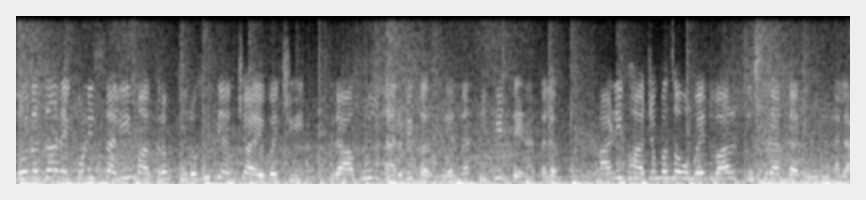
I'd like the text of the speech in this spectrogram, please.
दोन हजार एकोणीस साली मात्र पुरोहित यांच्याऐवजी राहुल नार्वेकर यांना तिकीट देण्यात आलं आणि भाजपचा उमेदवार दुसऱ्यांदा निवडून आला.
